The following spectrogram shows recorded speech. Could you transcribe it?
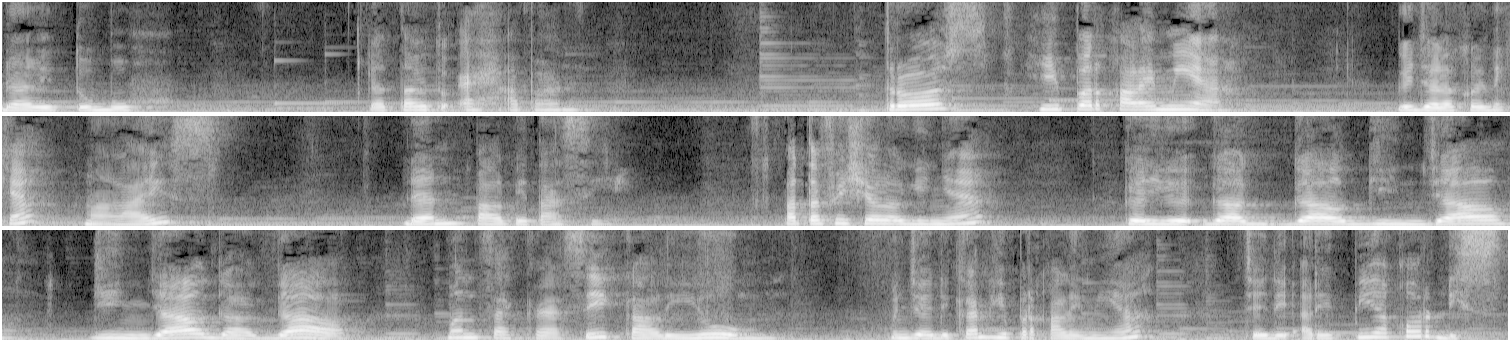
dari tubuh. Gak tahu itu eh apaan. Terus hiperkalemia. Gejala kliniknya malais dan palpitasi. Patofisiologinya gagal ginjal ginjal gagal mensekresi kalium menjadikan hiperkalemia jadi aritmia kordis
